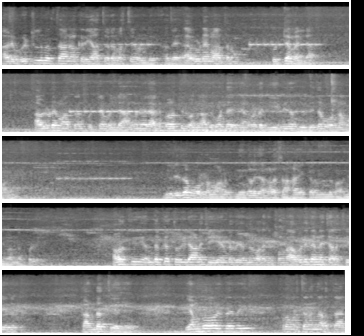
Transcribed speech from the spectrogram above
അവരെ വീട്ടിൽ നിർത്താനോ കഴിയാത്ത ഒരവസ്ഥയുണ്ട് അത് അവരുടെ മാത്രം കുറ്റമല്ല. അവരുടെ മാത്രം കുറ്റമല്ല. അങ്ങനെ ഒരു അനുഭവത്തിൽ വന്നു. അതുകൊണ്ട് ഞങ്ങളുടെ ജീവിതം ദുരിതപൂർണമാണ് ദുരിതപൂർണമാണ് നിങ്ങൾ ഞങ്ങളെ സഹായിക്കണമെന്ന് പറഞ്ഞു വന്നപ്പോൾ അവർക്ക് എന്തൊക്കെ തൊഴിലാണ് ചെയ്യേണ്ടത് എന്ന് പറഞ്ഞപ്പോൾ അവർ തന്നെ ചർച്ച ചെയ്ത് കണ്ടെത്തിയത് എംബ്രോയിഡറി പ്രവർത്തനം നടത്താൻ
